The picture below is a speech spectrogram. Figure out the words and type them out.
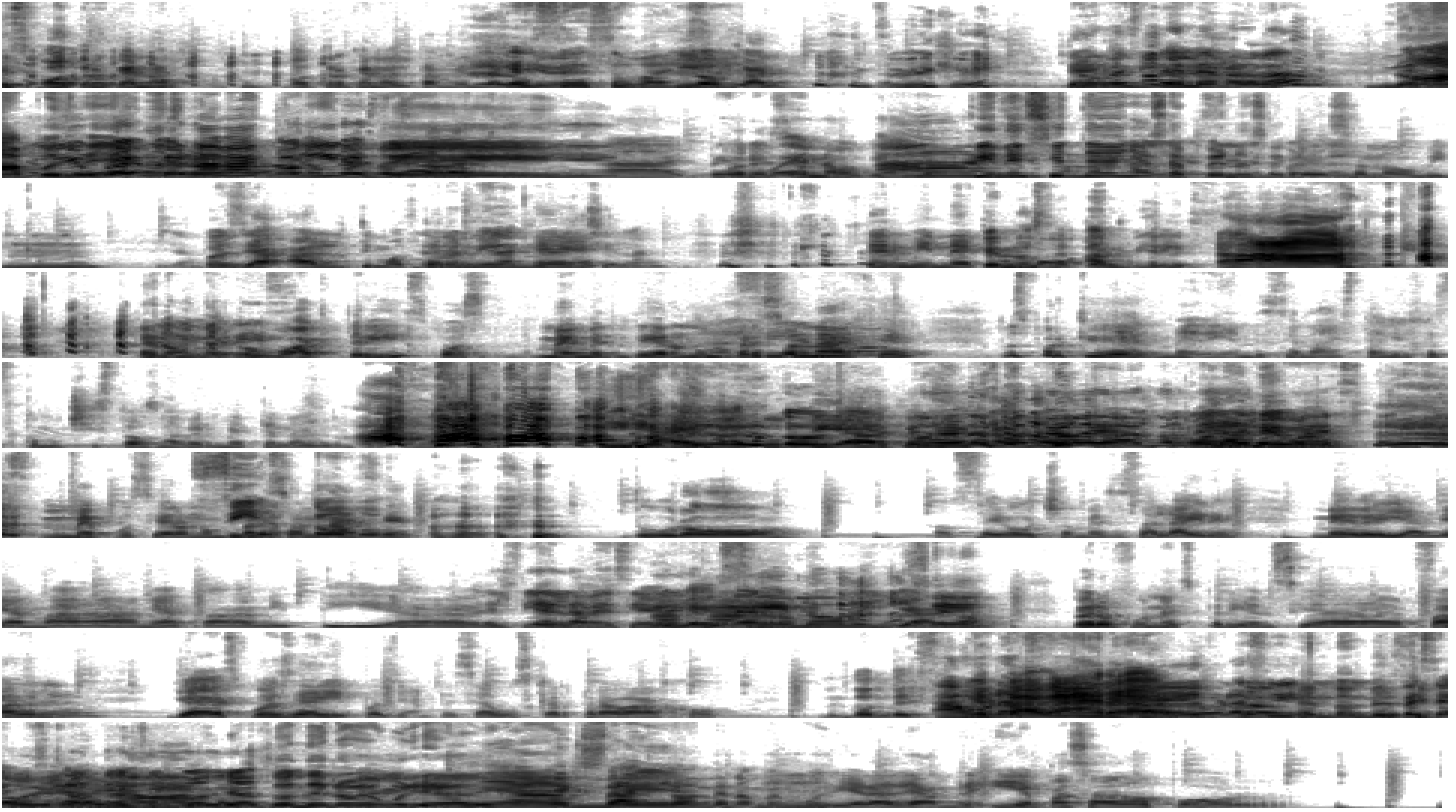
es otro canal, otro canal también de ¿Qué aquí es de- eso, vaya? local. Sí, dije. No ves tele, ¿verdad? No, pues Sí, ella no pero estaba no, aquí, no aquí. Ay, Por pero eso bueno. no ubica. ah, Tiene es siete años locales, apenas es aquí. Por eso no ubica. Pues ya al último Se terminé, terminé Que no como olvide. actriz. Ah, Terminé como actriz, pues me metieron un ¿Haciendo? personaje, pues porque me veían, decían, ay, esta vieja es como chistosa, a ver, métela y ahí va tu tía de te Órale, vas. Entonces, me pusieron un Sí, personaje, duró, no sé, ocho meses al aire, me veía mi mamá, mi papá, mi tía. El este, tía y la vecina El vecino y ya, Sí. ¿no? Pero fue una experiencia padre. Ya después de ahí, pues ya empecé a buscar trabajo, donde sí Ahora me sí, pagaran. ahora sí. En donde Empecé sí a buscar pudiera trabajo. Donde no me muriera de hambre. Exacto, donde no me muriera de hambre. Y he pasado por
